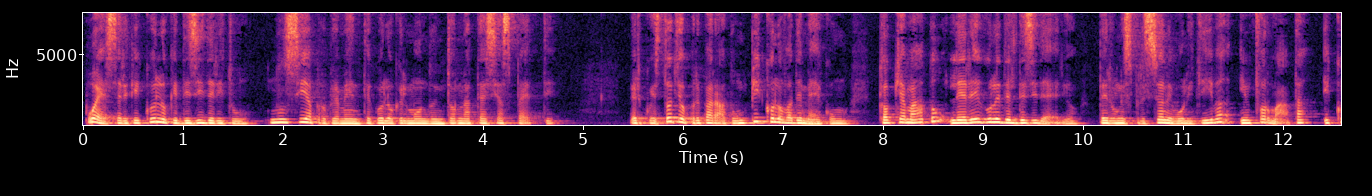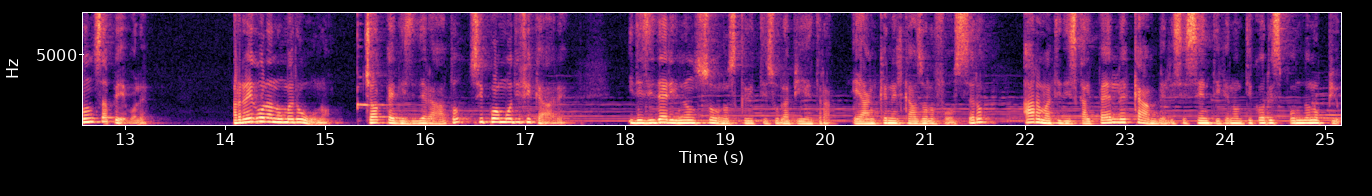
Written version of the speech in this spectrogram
può essere che quello che desideri tu non sia propriamente quello che il mondo intorno a te si aspetti. Per questo ti ho preparato un piccolo vademecum che ho chiamato le regole del desiderio, per un'espressione volitiva, informata e consapevole. Regola numero uno. Ciò che hai desiderato si può modificare i desideri non sono scritti sulla pietra e anche nel caso lo fossero, armati di scalpello e cambiali se senti che non ti corrispondono più.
